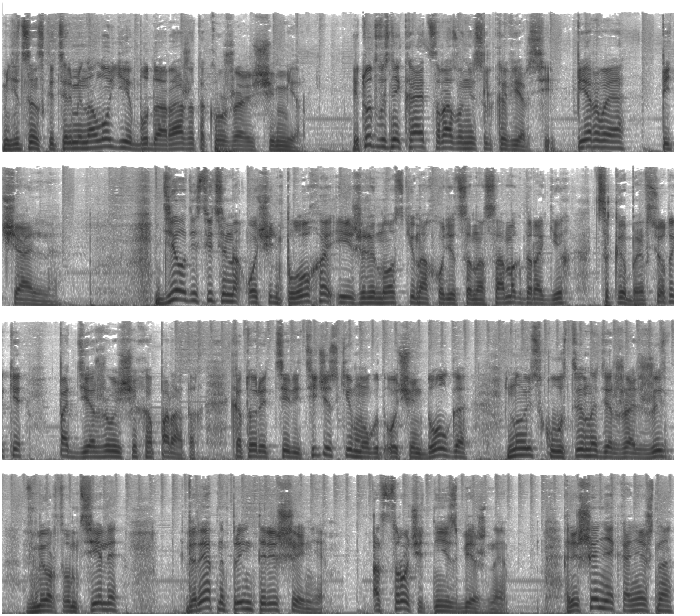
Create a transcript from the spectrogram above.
медицинской терминологии будоражит окружающий мир. И тут возникает сразу несколько версий. Первая – печальная. Дело действительно очень плохо, и Жириновский находится на самых дорогих ЦКБ все-таки поддерживающих аппаратах, которые теоретически могут очень долго, но искусственно держать жизнь в мертвом теле. Вероятно, принято решение отсрочить неизбежное. Решение, конечно,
